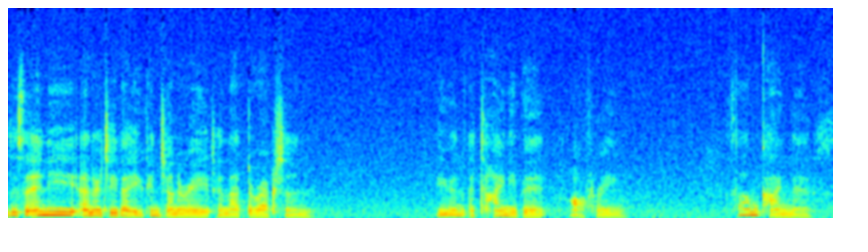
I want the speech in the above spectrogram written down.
Just any energy that you can generate in that direction, even a tiny bit, offering some kindness.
